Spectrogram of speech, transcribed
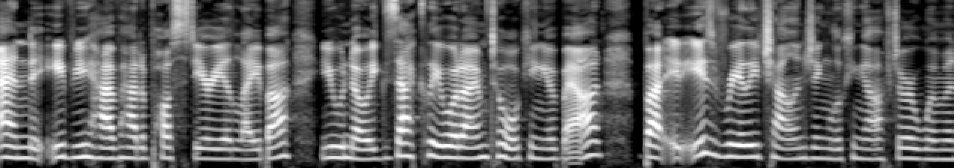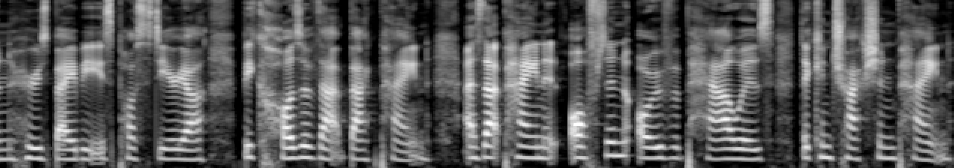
And if you have had a posterior labor, you will know exactly what I'm talking about. But it is really challenging looking after a woman whose baby is posterior because of that back pain, as that pain it often overpowers the contraction pain.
